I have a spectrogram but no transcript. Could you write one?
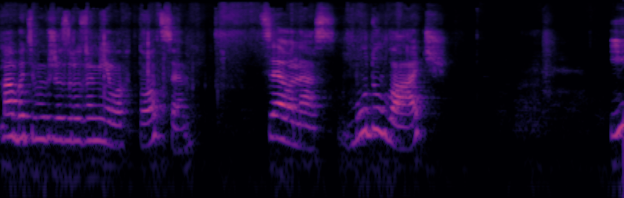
мабуть, ви вже зрозуміли, хто це. Це у нас будувач. І.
